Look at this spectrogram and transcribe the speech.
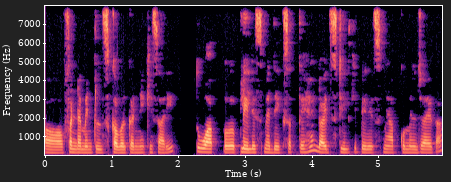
फंडामेंटल्स कवर करने की सारी। तो आप प्लेलिस्ट में देख सकते हैं लॉयड स्टील की प्लेलिस्ट में आपको मिल जाएगा।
